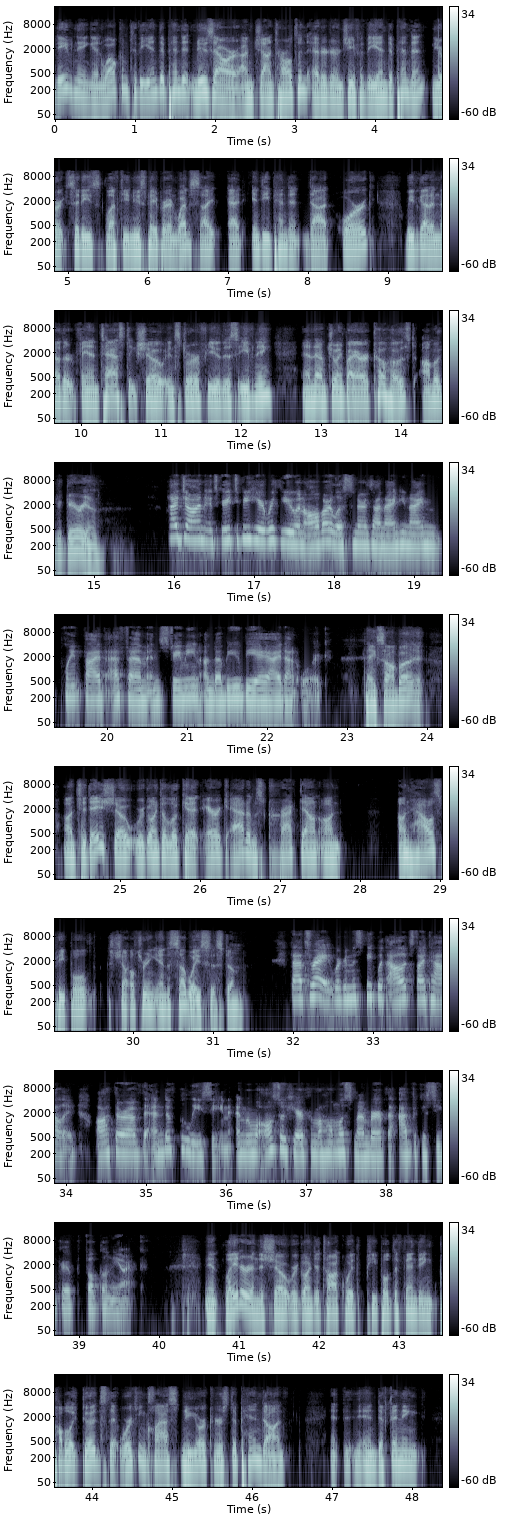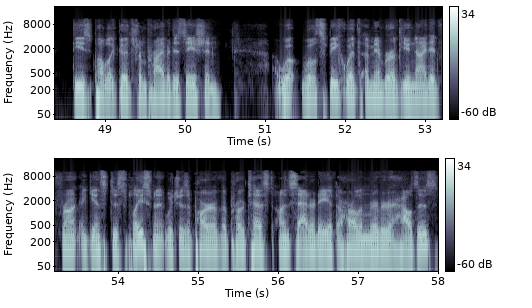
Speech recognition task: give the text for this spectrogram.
Good evening and welcome to the Indypendent News Hour. I'm John Tarleton, editor in chief of the Indypendent, New York City's lefty newspaper and website at indypendent.org. We've got another fantastic show in store for you this evening, and I'm joined by our co-host, Amba Guerguerian. Hi, John. It's great to be here with you and all of our listeners on 99.5 FM and streaming on WBAI.org. Thanks, Amba. On today's show, we're going to look at Eric Adams' crackdown on unhoused people sheltering in the subway system. That's right. We're going to speak with Alex Vitale, author of The End of Policing, and we will also hear from a homeless member of the advocacy group Vocal New York. And later in the show, we're going to talk with people defending public goods that working class New Yorkers depend on and defending these public goods from privatization. We'll, we'll, speak with a member of the United Front Against Displacement, which is a part of a protest on Saturday at the Harlem River Houses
